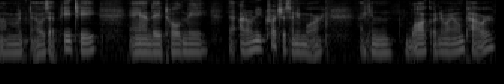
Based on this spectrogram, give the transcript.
Um, I was at PT, and they told me that I don't need crutches anymore. I can walk under my own power,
